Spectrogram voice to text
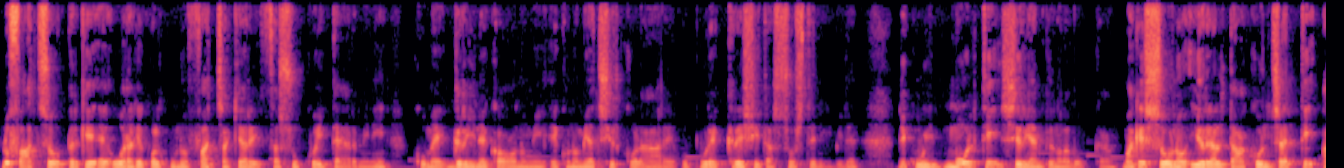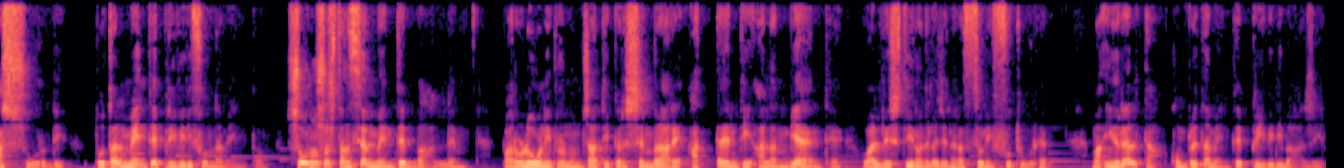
Lo faccio perché è ora che qualcuno faccia chiarezza su quei termini come green economy, economia circolare oppure crescita sostenibile, di cui molti si riempiono la bocca, ma che sono in realtà concetti assurdi, totalmente privi di fondamento. Sono sostanzialmente balle, paroloni pronunciati per sembrare attenti all'ambiente o al destino delle generazioni future, ma in realtà completamente privi di basi.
